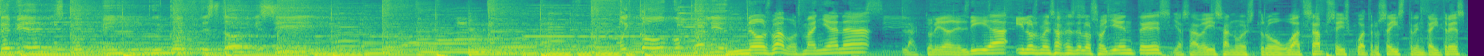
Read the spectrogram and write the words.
Te vienes conmigo y contestó que sí. Hoy como caliente. Nos vamos mañana, la actualidad del día y los mensajes de los oyentes, ya sabéis, a nuestro WhatsApp 646 33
